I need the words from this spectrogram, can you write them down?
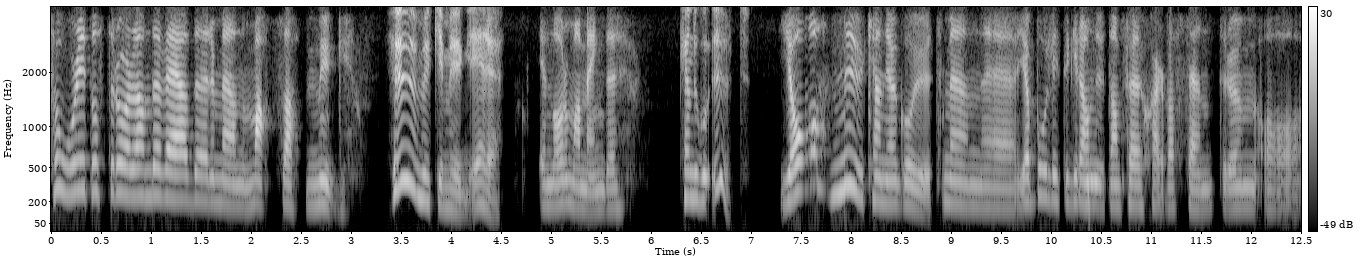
soligt och strålande väder men massa mygg. Hur mycket mygg är det? Enorma mängder. Kan du gå ut? Ja, nu kan jag gå ut men eh, jag bor lite grann utanför själva centrum och,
